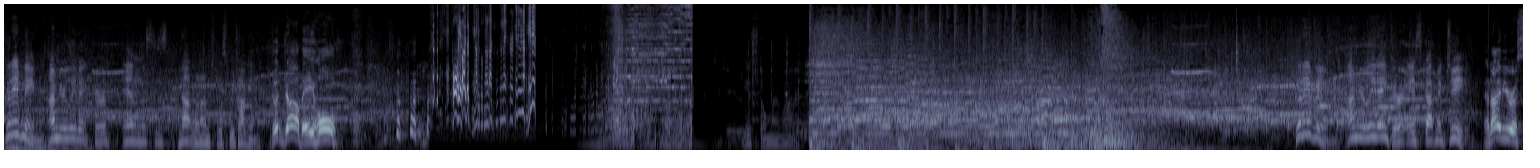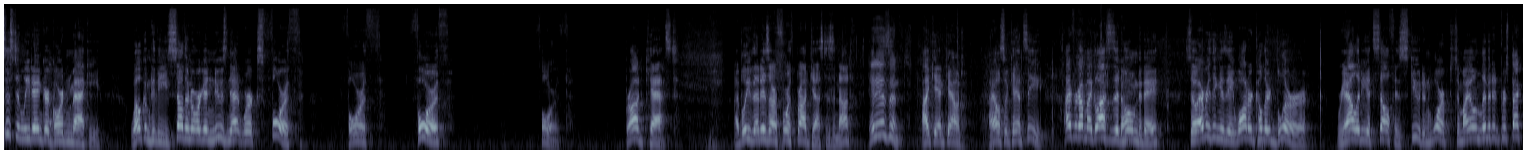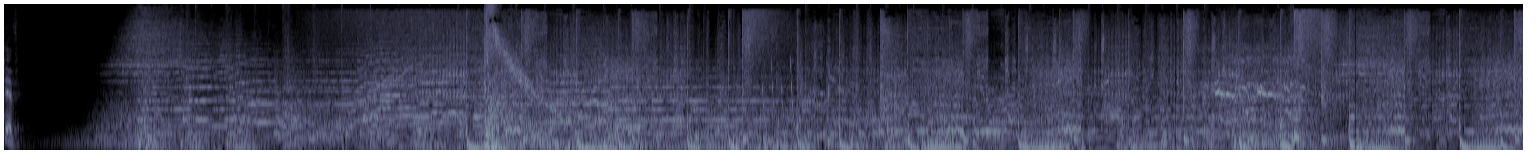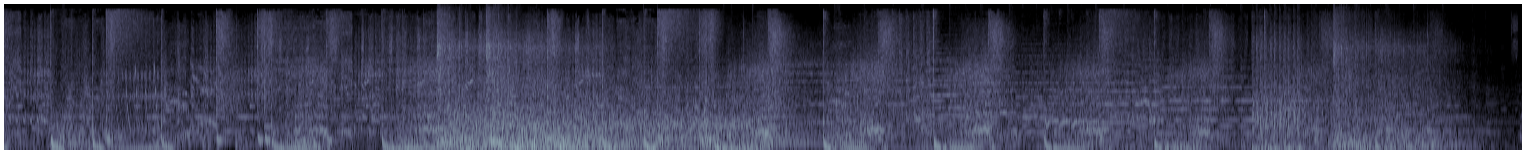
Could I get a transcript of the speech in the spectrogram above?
Good evening. I'm your lead anchor, and this is not when I'm supposed to be talking. Good job, a-hole. You stole my line. Good evening. I'm your lead anchor, A. Scot McGee. And I'm your assistant lead anchor, Gordon Mackey. Welcome to the Southern Oregon News Network's fourth, fourth, fourth, fourth broadcast. I believe that is our fourth broadcast, is it not? It isn't. I can't count. I also can't see. I forgot my glasses at home today, so everything is a watercolored blur. Reality itself is skewed and warped to my own limited perspective.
